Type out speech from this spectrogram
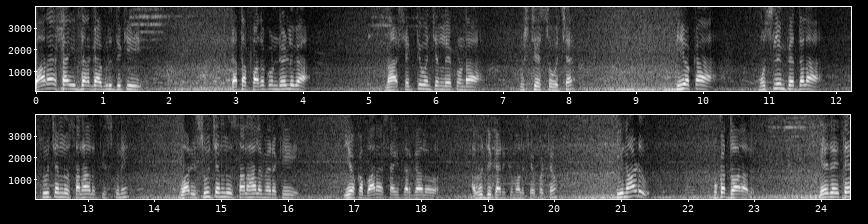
బారాషాయి దర్గా అభివృద్ధికి గత పదకొండేళ్ళుగా నా శక్తి వంచన లేకుండా కృషి చేస్తూ వచ్చా. ఈ యొక్క ముస్లిం పెద్దల సూచనలు సలహాలు తీసుకుని వారి సూచనలు సలహాల మేరకి ఈ యొక్క బారాషాహి దర్గాలో అభివృద్ధి కార్యక్రమాలు చేపట్టాం. ఈనాడు ముఖద్వారాలు ఏదైతే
